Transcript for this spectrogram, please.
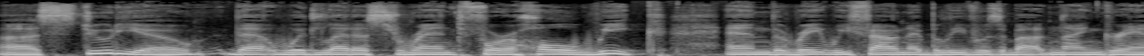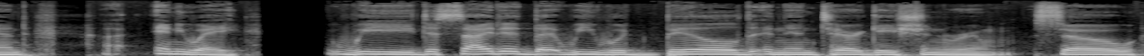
uh, studio that would let us rent for a whole week. And the rate we found, I believe, was about nine grand. Uh, anyway, we decided that we would build an interrogation room. So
